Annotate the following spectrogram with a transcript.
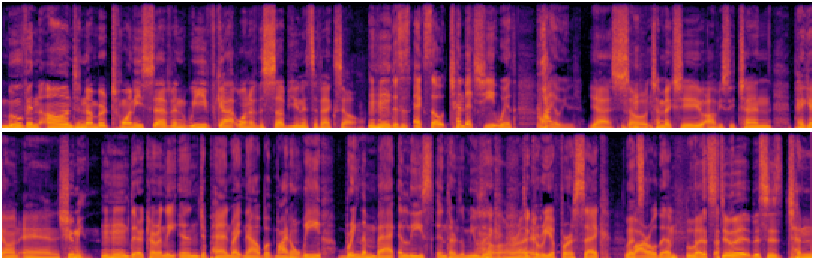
Moving on to number 27, we've got one of the subunits of EXO. Mm-hmm. This is EXO Chen Shi with 화요일. Yes, so Chen Shi, obviously Chen, Baekhyun, and Xiumin. Mm-hmm. They're currently in Japan right now, but why don't we bring them back, at least in terms of music, oh, to Korea for a sec? Let's, borrow them. let's do it. This is Chen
